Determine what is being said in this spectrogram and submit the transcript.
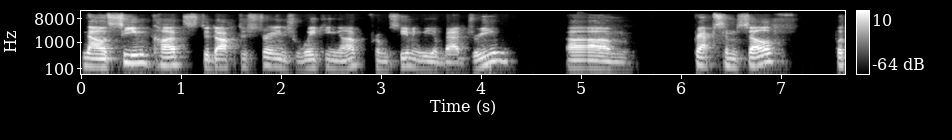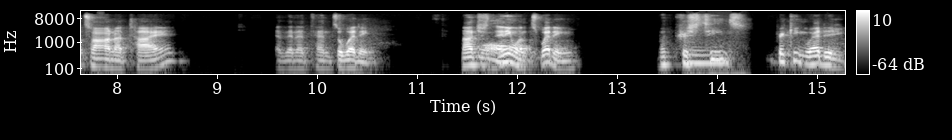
Now, scene cuts to Doctor Strange waking up from seemingly a bad dream, um, preps himself, puts on a tie, and then attends a wedding. Not just Aw. anyone's wedding, but Christine's freaking wedding.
